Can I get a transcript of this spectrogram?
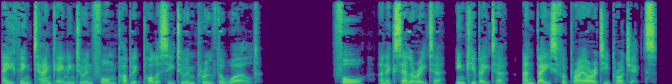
A think tank aiming to inform public policy to improve the world. 4. An accelerator, incubator, and base for priority projects.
